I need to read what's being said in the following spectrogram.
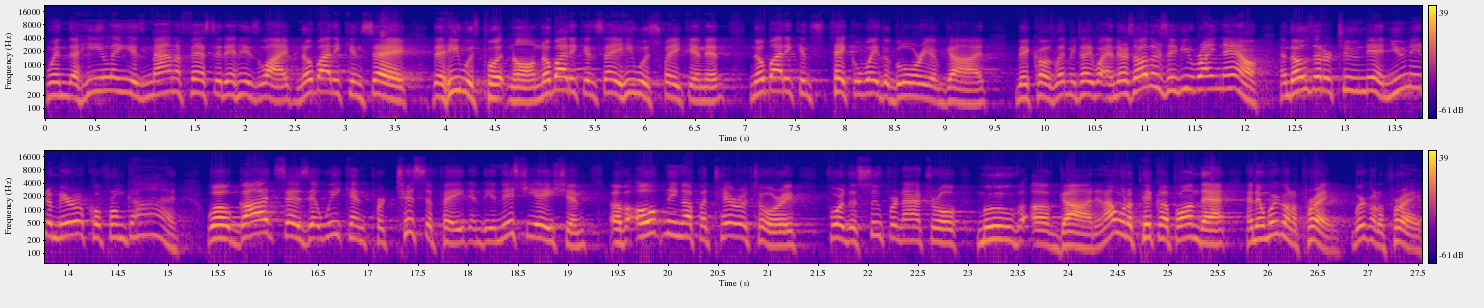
when the healing is manifested in his life, nobody can say that he was putting on. Nobody can say he was faking it. Nobody can take away the glory of God. Because let me tell you what, and there's others of you right now, and those that are tuned in, you need a miracle from God. Well, God says that we can participate in the initiation of opening up a territory for the supernatural move of God. And I want to pick up on that, and then we're going to pray. We're going to pray.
